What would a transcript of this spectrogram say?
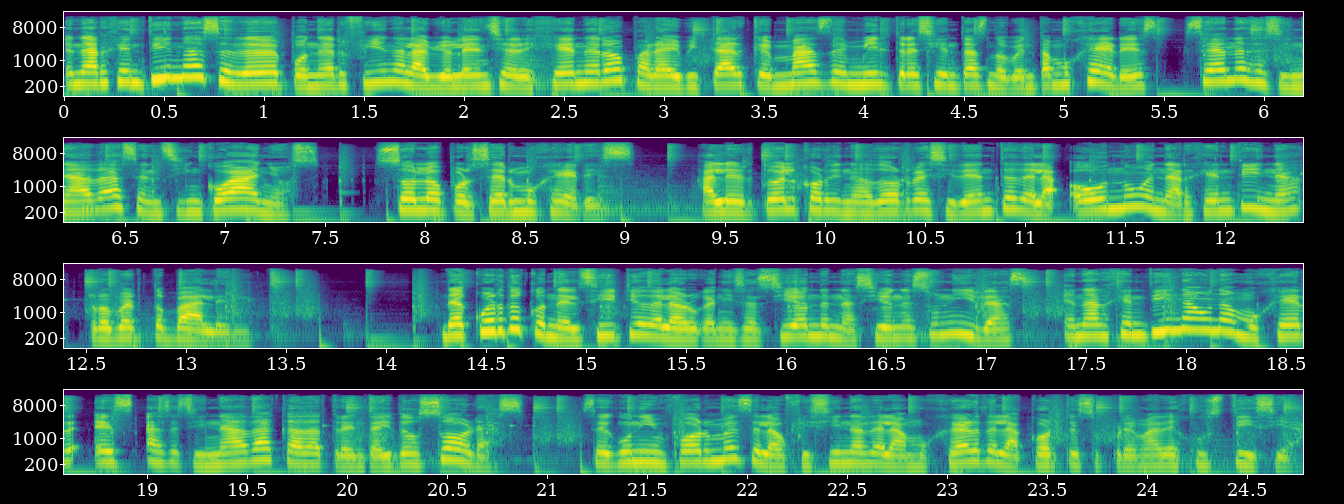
En Argentina se debe poner fin a la violencia de género para evitar que más de 1.390 mujeres sean asesinadas en cinco años, solo por ser mujeres, alertó el coordinador residente de la ONU en Argentina, Roberto Valent. De acuerdo con el sitio de la Organización de Naciones Unidas, en Argentina una mujer es asesinada cada 32 horas, según informes de la Oficina de la Mujer de la Corte Suprema de Justicia.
